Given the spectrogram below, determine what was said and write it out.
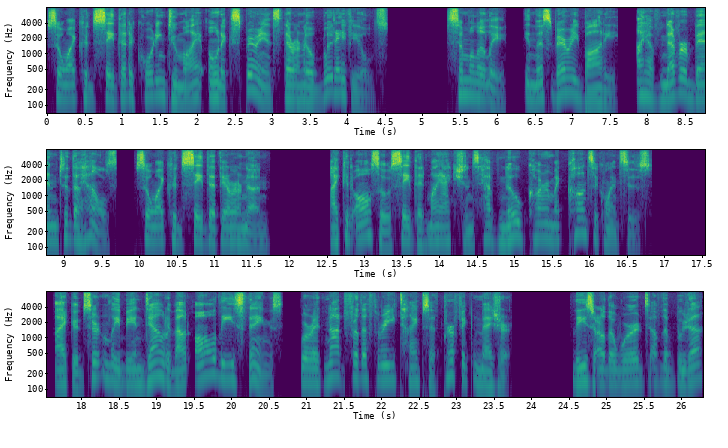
so I could say that according to my own experience there are no Buddha fields. Similarly, in this very body, I have never been to the hells, so I could say that there are none. I could also say that my actions have no karmic consequences. I could certainly be in doubt about all these things, were it not for the three types of perfect measure. These are the words of the Buddha,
